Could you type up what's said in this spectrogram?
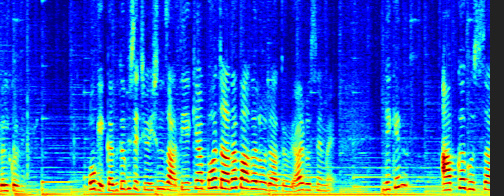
बिल्कुल नहीं। ओके okay, कभी कभी सिचुएशंस आती है कि आप बहुत ज़्यादा पागल हो जाते हो यार गुस्से में। लेकिन आपका गुस्सा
